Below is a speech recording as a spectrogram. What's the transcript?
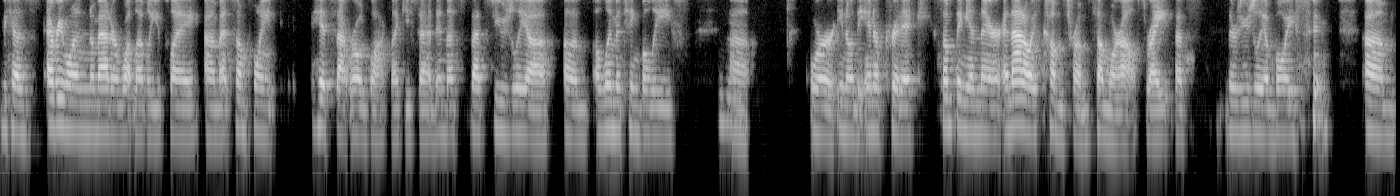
because everyone, no matter what level you play, um, at some point hits that roadblock, like you said, and that's that's usually a a, a limiting belief. Mm-hmm. Uh, or you know the inner critic something in there and that always comes from somewhere else right that's there's usually a voice um,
